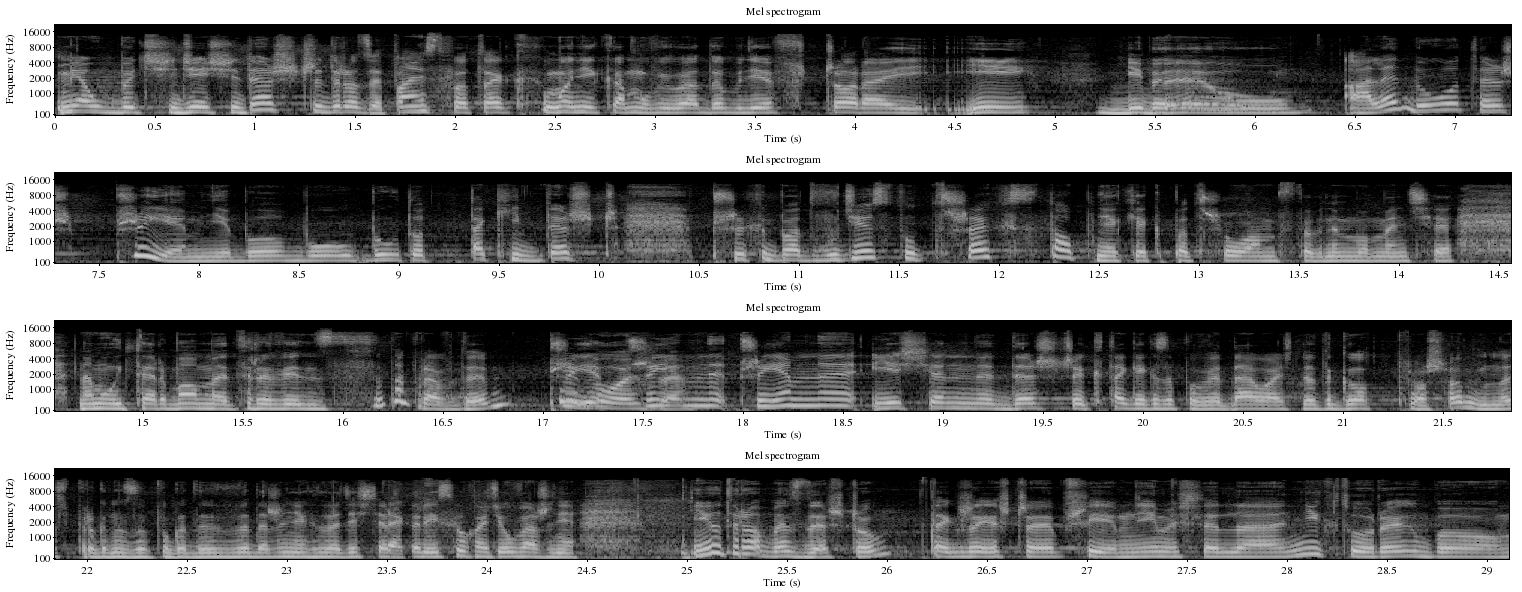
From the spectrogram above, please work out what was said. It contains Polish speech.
Miał być dziś deszcz, drodzy Państwo, tak Monika mówiła do mnie wczoraj i, I był. Ale było też przyjemnie, bo, bo był to taki deszcz przy chyba 23 stopniach, jak patrzyłam w pewnym momencie na mój termometr, więc naprawdę przyje, było źle. przyjemny, przyjemny jesienny deszczyk, tak jak zapowiadałaś. Dlatego proszę oglądać prognozę pogody w wydarzeniach 24 i słuchać uważnie. Jutro bez deszczu, także jeszcze przyjemniej myślę dla niektórych, bo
